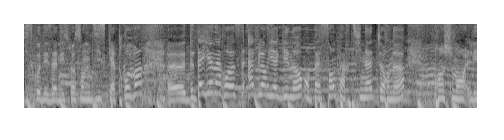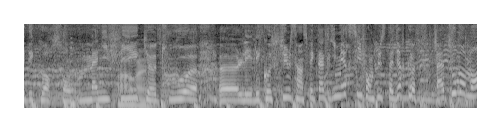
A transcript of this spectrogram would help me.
disco des années 70-80, euh, de Diana Ross à Gloria Gaynor en passant par Tina Turner. Franchement, les décors sont magnifiques, Ah ouais. tout, euh, euh, les, les costumes, c'est un spectacle immersif en plus. C'est-à-dire que bah, à tout moment,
